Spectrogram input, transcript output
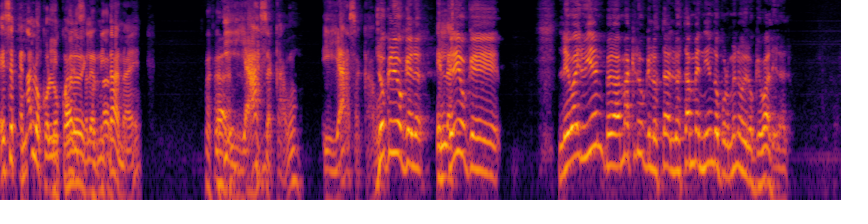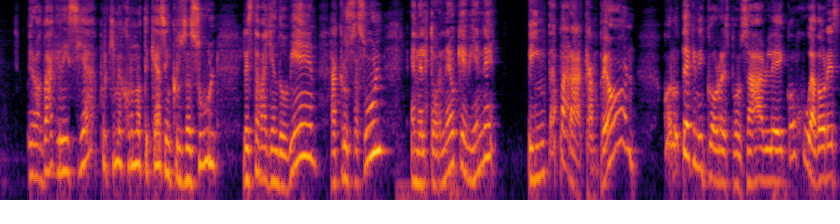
ese penal lo colocó en el Salernitana, ¿eh? Y ya se acabó. Y ya se acabó. Yo creo que, creo que le va a ir bien, pero además creo que lo, lo están vendiendo por menos de lo que vale, Lalo. Pero va a Grecia, ¿por qué mejor no te quedas en Cruz Azul? Le estaba yendo bien a Cruz Azul en el torneo que viene, pinta para campeón, con un técnico responsable, con jugadores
